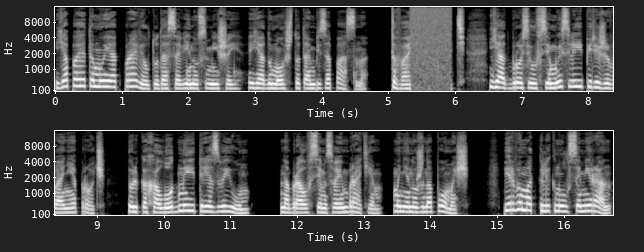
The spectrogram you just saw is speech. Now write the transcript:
Я поэтому и отправил туда Савину с Мишей. Я думал, что там безопасно. Тварь. Я отбросил все мысли и переживания прочь. Только холодный и трезвый ум. Набрал всем своим братьям. Мне нужна помощь. Первым откликнулся Миран.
